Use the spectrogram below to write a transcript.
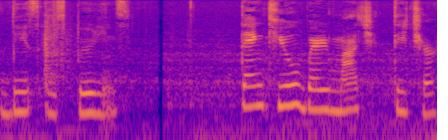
this experience. Thank you very much, teacher.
